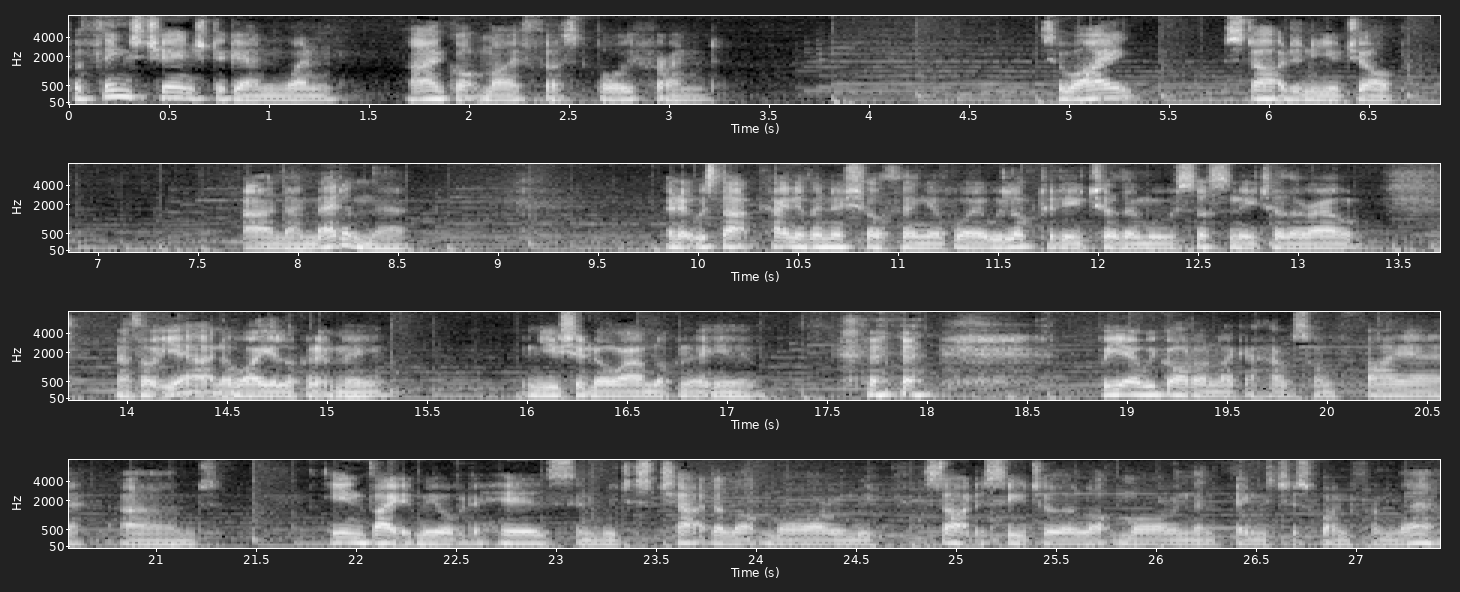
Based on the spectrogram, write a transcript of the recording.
But things changed again when I got my first boyfriend. So I started a new job, and I met him there. And it was that kind of initial thing of where we looked at each other and we were sussing each other out. And I thought, yeah, I know why you're looking at me, and you should know why I'm looking at you. but yeah, we got on like a house on fire, and he invited me over to his, and we just chatted a lot more, and we started to see each other a lot more, and then things just went from there.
